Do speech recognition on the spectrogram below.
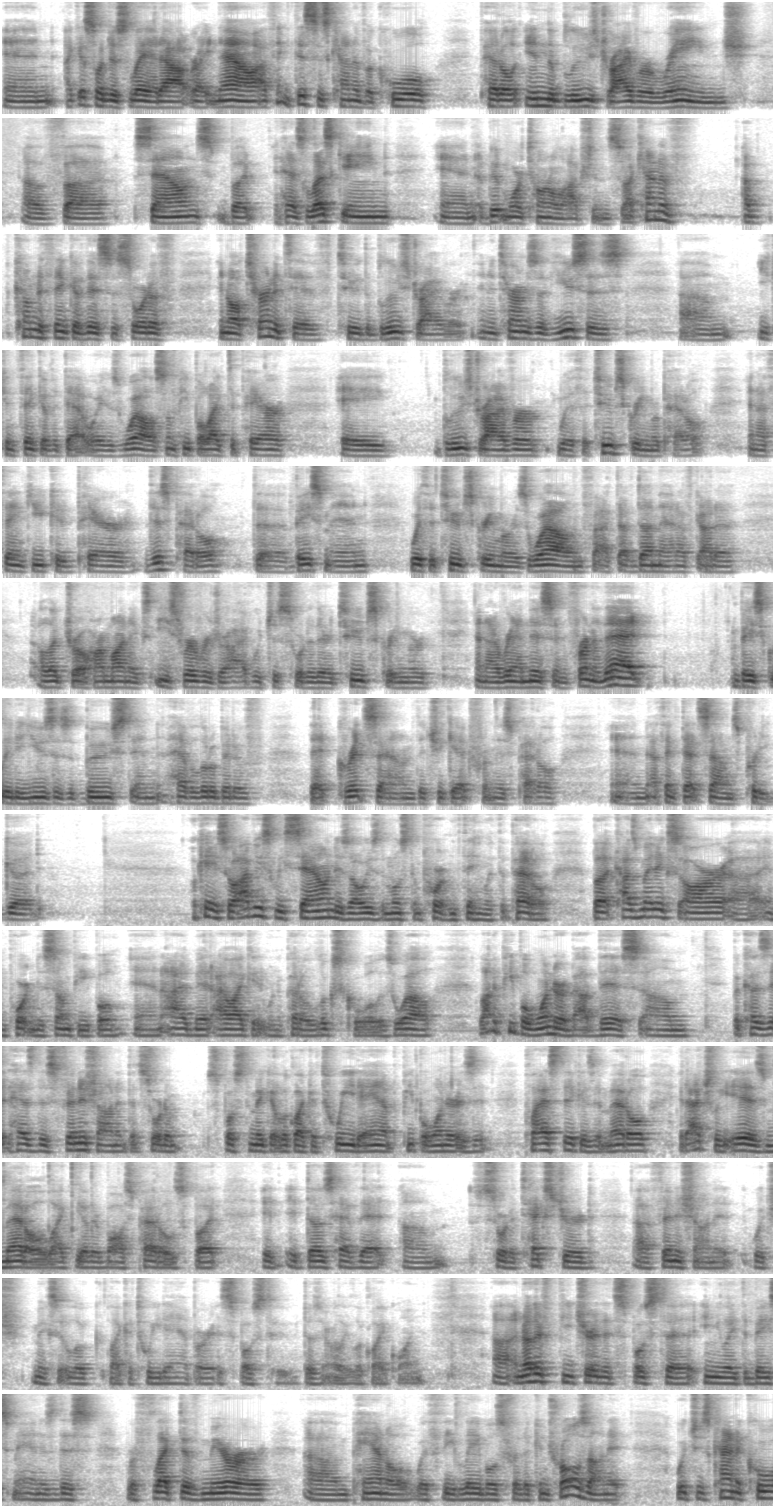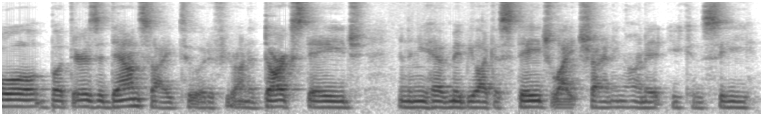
And I guess I'll just lay it out right now. I think this is kind of a cool pedal in the Blues Driver range of uh, sounds, but it has less gain and a bit more tonal options. So I kind of come to think of this as sort of an alternative to the blues driver. And in terms of uses, um, you can think of it that way as well. Some people like to pair a blues driver with a tube screamer pedal, and I think you could pair this pedal, the Bassman, with a tube screamer as well. In fact, I've done that. I've got a Electro Harmonix East River Drive, which is sort of their tube screamer, and I ran this in front of that basically to use as a boost and have a little bit of that grit sound that you get from this pedal and I think that sounds pretty good. Okay, so obviously sound is always the most important thing with the pedal, but cosmetics are uh, important to some people, and I admit I like it when a pedal looks cool as well. A lot of people wonder about this um, because it has this finish on it that's sort of supposed to make it look like a tweed amp. People wonder, is it plastic? Is it metal? It actually is metal like the other Boss pedals, but it, it does have that um, sort of textured uh, finish on it, which makes it look like a tweed amp, or it's supposed to. It doesn't really look like one. Uh, another feature that's supposed to emulate the Bassman is this reflective mirror um, panel with the labels for the controls on it, which is kind of cool, but there is a downside to it. If you're on a dark stage and then you have maybe like a stage light shining on it, you can see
